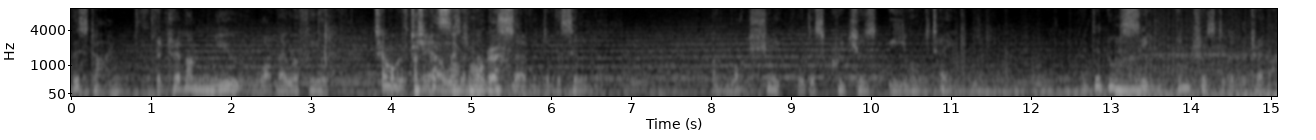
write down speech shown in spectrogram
This time, the Trebon knew what they were feeling. Czy ja mogę w czasie cutscenki? Mogę. servant of the cylinder. But what shape would this creature's evil take? It did not hmm. seem interested in the Trebon.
